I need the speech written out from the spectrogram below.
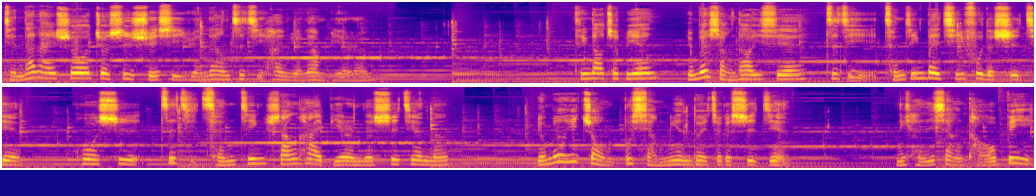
简单来说，就是学习原谅自己和原谅别人。听到这边，有没有想到一些自己曾经被欺负的事件，或是自己曾经伤害别人的事件呢？有没有一种不想面对这个事件，你很想逃避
